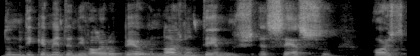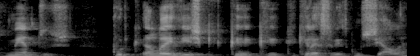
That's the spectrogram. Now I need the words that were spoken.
do medicamento a nível europeu, nós não temos acesso aos documentos porque a lei diz que, que, que, que aquilo é serviço comercial, hein?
